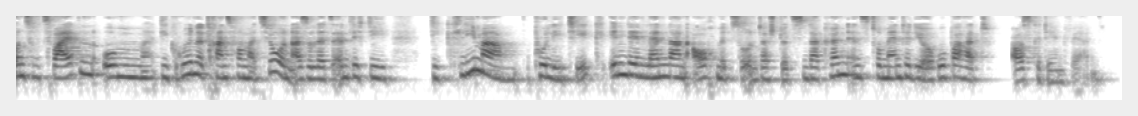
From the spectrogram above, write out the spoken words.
Und zum Zweiten um die grüne Transformation, also letztendlich die, die Klimapolitik in den Ländern auch mit zu unterstützen. Da können Instrumente, die Europa hat, ausgedehnt werden.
